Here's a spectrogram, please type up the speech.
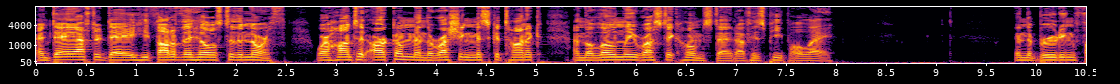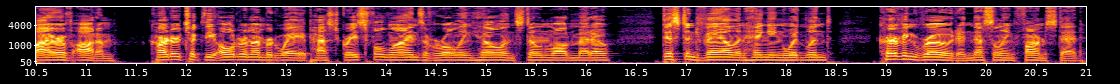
And day after day he thought of the hills to the north, where haunted Arkham and the rushing Miskatonic and the lonely rustic homestead of his people lay. In the brooding fire of autumn, Carter took the old remembered way past graceful lines of rolling hill and stone walled meadow, distant vale and hanging woodland, curving road and nestling farmstead,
